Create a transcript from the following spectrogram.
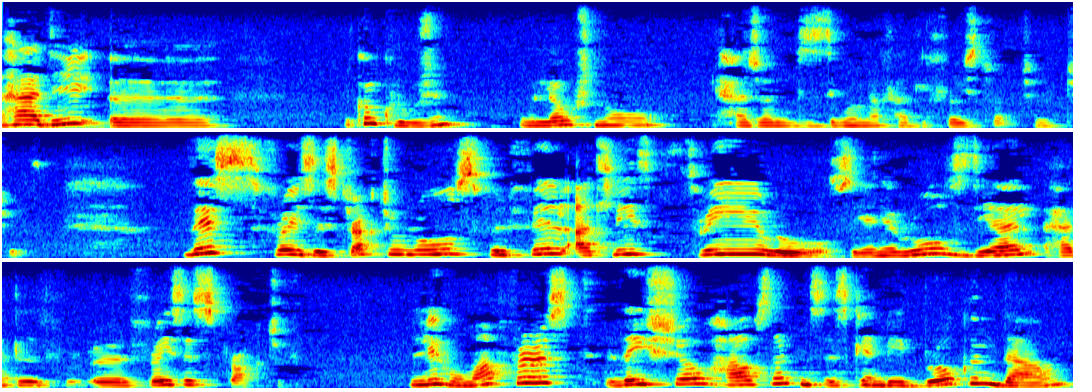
هادي uh, conclusion ولا شنو الحاجه اللي تزيونا في هاد الفري structure trees This phrase structure rules fulfill at least three rules يعني rules ديال هاد phrase structure اللي هما first they show how sentences can be broken down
